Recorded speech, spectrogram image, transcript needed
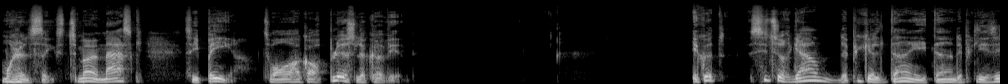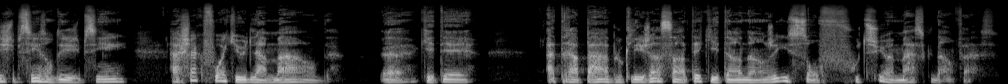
Moi, je le sais. Si tu mets un masque, c'est pire. Tu vas avoir encore plus le COVID. Écoute, si tu regardes depuis que le temps est temps, depuis que les Égyptiens sont Égyptiens, à chaque fois qu'il y a eu de la marde euh, qui était attrapable ou que les gens sentaient qu'ils étaient en danger, ils se sont foutus un masque d'en face.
